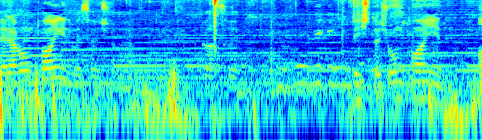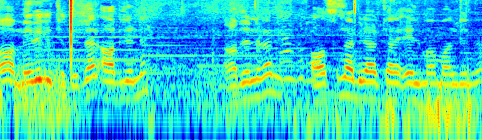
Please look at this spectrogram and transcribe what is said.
Fener 10 puan yedi mesela şu an. Galatasaray. Beşiktaş 10 puan yedi. Aa meyve getirdiler abilerine. Abilerine ver mi? Alsınlar birer tane elma mandalina.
